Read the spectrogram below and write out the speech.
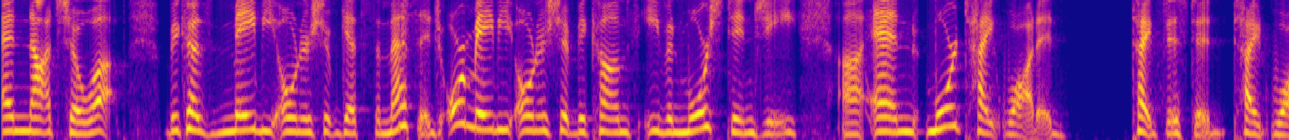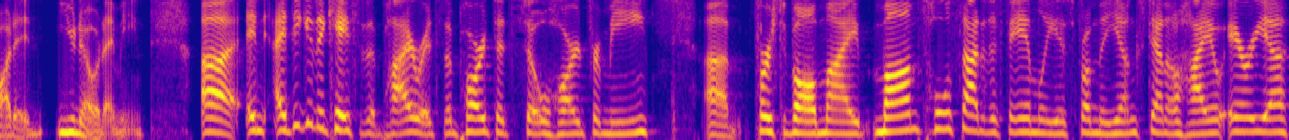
and not show up. Because maybe ownership gets the message, or maybe ownership becomes even more stingy uh, and more tight wadded tight fisted, tight wadded. You know what I mean. Uh, and I think in the case of the Pirates, the part that's so hard for me, uh, first of all, my mom's whole side of the family is from the Youngstown, Ohio area,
